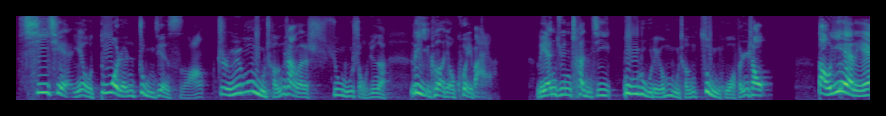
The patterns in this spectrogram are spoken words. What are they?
妻妾也有多人中箭死亡。至于牧城上的匈奴守军啊，立刻就溃败了。联军趁机攻入这个牧城，纵火焚烧。到夜里，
